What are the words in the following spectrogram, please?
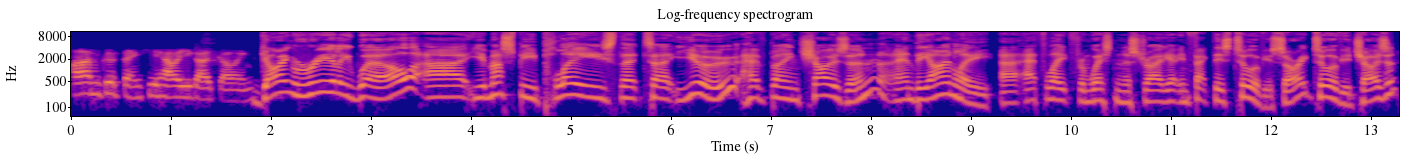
I'm good, thank you. How are you guys going? Going really well. Uh, you must be pleased that uh, you have been chosen and the only uh, athlete from Western Australia. In fact, there's two of you, sorry, two of you chosen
